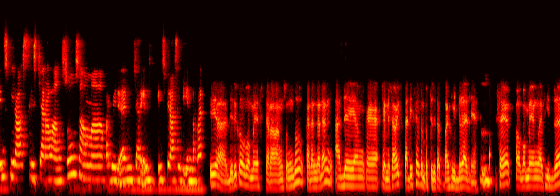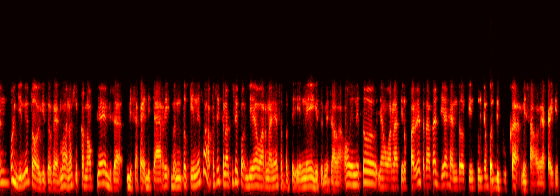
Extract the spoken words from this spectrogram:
inspirasi secara langsung sama perbedaan cari inspirasi di internet? Iya, jadi kalau pemain secara langsung tuh kadang-kadang ada yang kayak, kayak misalnya tadi saya sempat cerita tentang hidran ya. Hmm. Saya kalau pemain yang ngeliat hidran, oh gini tuh gitu kayak mana sih knopnya yang bisa bisa kayak dicari bentuk ini tuh apa sih? Kenapa sih kok dia warnanya seperti ini gitu misalnya? Oh ini tuh yang warna silvernya ternyata dia handle pintunya buat dibuka misalnya kayak gitu.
